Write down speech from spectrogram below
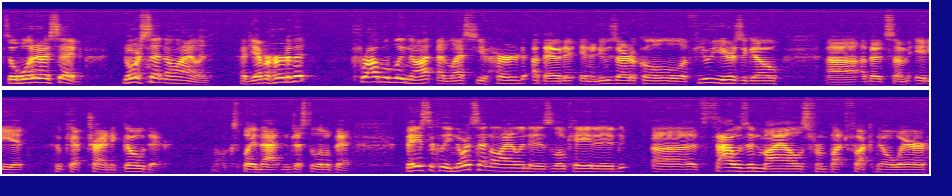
So what did I said? North Sentinel Island. Have you ever heard of it? Probably not, unless you heard about it in a news article a few years ago uh, about some idiot who kept trying to go there. I'll explain that in just a little bit. Basically, North Sentinel Island is located a thousand miles from buttfuck nowhere.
